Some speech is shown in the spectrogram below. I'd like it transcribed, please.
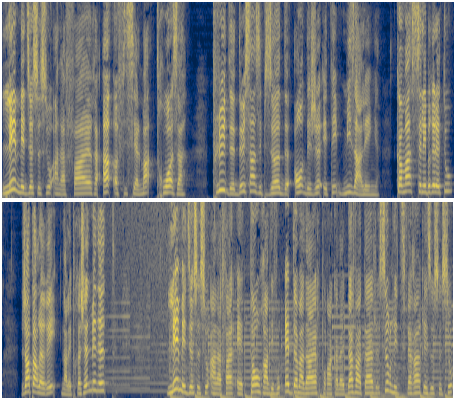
Les médias sociaux en affaires a officiellement trois ans. Plus de 200 épisodes ont déjà été mis en ligne. Comment célébrer le tout? J'en parlerai dans les prochaines minutes. Les médias sociaux en affaires est ton rendez-vous hebdomadaire pour en connaître davantage sur les différents réseaux sociaux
